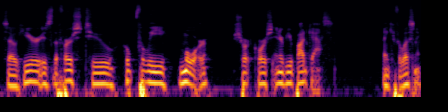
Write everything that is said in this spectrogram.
So here is the first two, hopefully more, short course interview podcasts. Thank you for listening.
